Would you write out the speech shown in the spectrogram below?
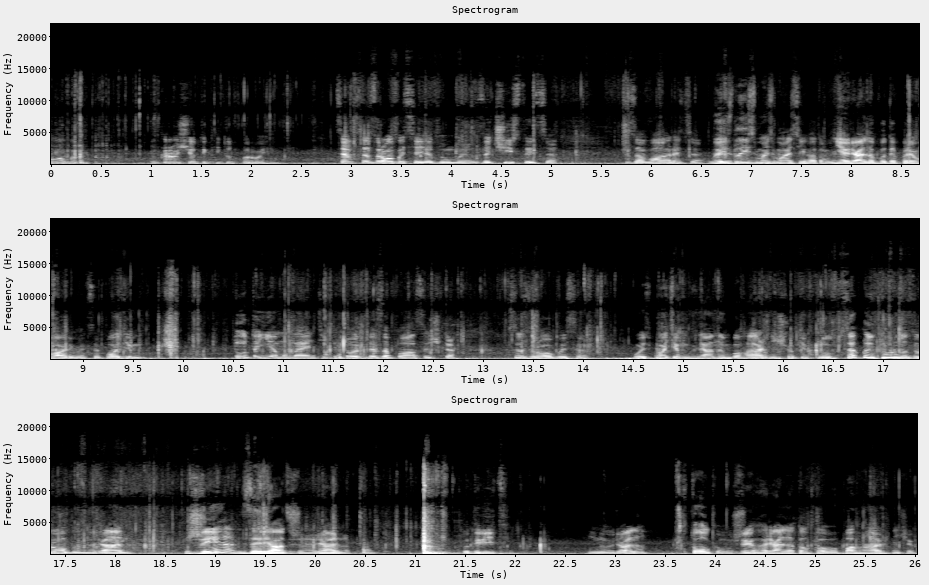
О, б- ну коротше, такі тут пороги. Це все зробиться, я думаю, зачиститься, завариться. Везли з мазьмаці готово. Ні, реально буде переварюватися. Потім тут є моментики теж для запасочка. Все зробиться. Ось потім глянемо багажничок. Ну, все культурно зроблено, реально. Жига заряджена, реально. Подивіться. Ну, реально з толком. Жига реально толкова. Багажничок,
